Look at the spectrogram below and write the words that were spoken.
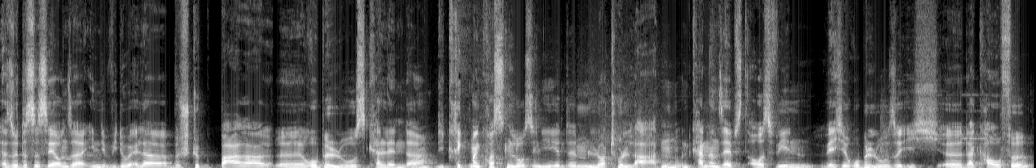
also das ist ja unser individueller, bestückbarer äh, Rubbellos-Kalender. Die kriegt man kostenlos in jedem Lottoladen und kann dann selbst auswählen, welche Rubbellose ich äh, da kaufe.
